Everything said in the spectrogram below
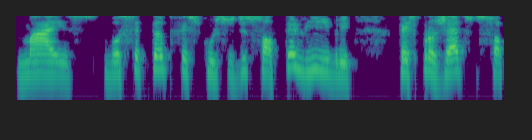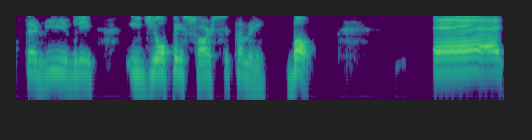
mas você tanto fez cursos de software livre, fez projetos de software livre e de open source também. Bom, é,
